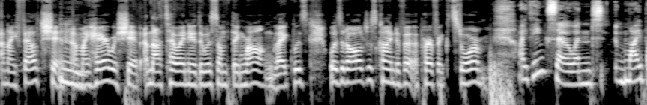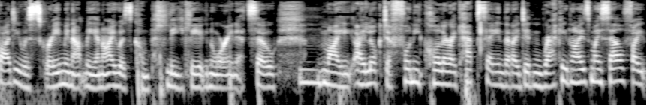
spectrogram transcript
and I felt shit mm. and my hair was shit, and that's how I knew there was something wrong. Like, was was it all just kind of a, a perfect storm? I think so, and my body was screaming at me, and I was completely ignoring it. So, mm. my I looked a funny color. I kept saying that I didn't recognize myself. I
